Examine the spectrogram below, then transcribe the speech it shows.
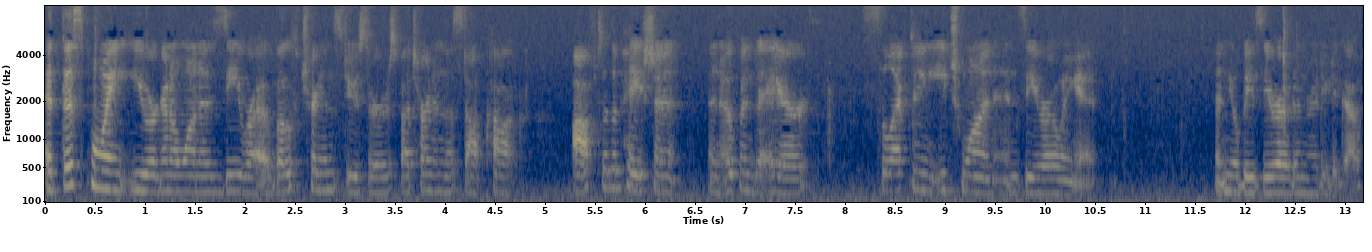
At this point, you are going to want to zero both transducers by turning the stopcock off to the patient and open to air, selecting each one and zeroing it. And you'll be zeroed and ready to go.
